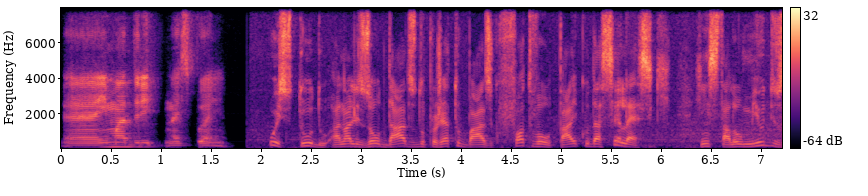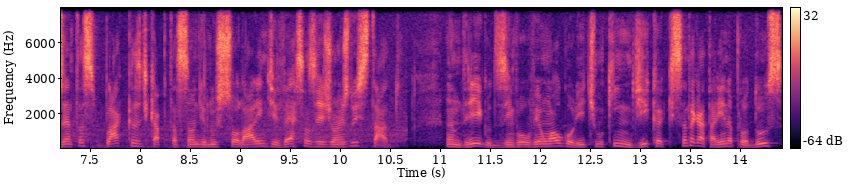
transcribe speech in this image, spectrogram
é, em Madrid, na Espanha. O estudo analisou dados do projeto básico fotovoltaico da Celesc, que instalou 1.200 placas de captação de luz solar em diversas regiões do estado. Andrigo desenvolveu um algoritmo que indica que Santa Catarina produz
